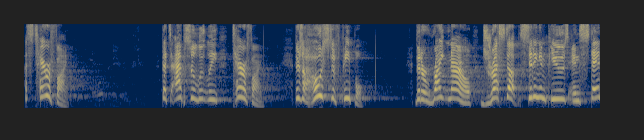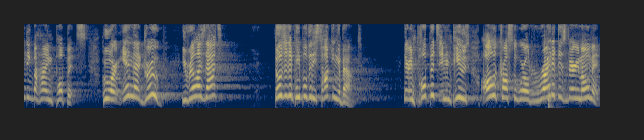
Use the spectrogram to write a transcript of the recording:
That's terrifying. That's absolutely terrifying. There's a host of people that are right now dressed up, sitting in pews and standing behind pulpits who are in that group. You realize that? Those are the people that he's talking about. They're in pulpits and in pews all across the world right at this very moment.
